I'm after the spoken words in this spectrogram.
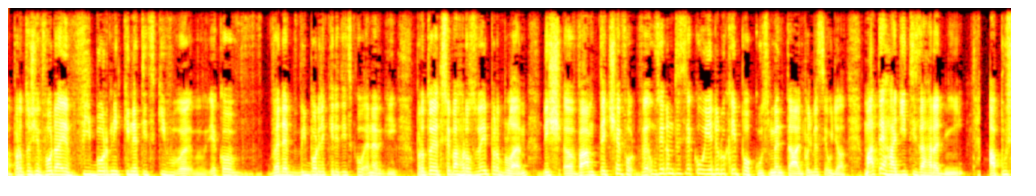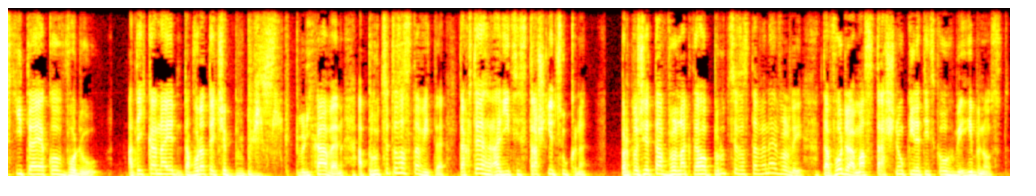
protože voda je výborný kinetický, jako vede výborně kinetickou energii. Proto je třeba hrozný problém, když eh, vám teče. Uvědomte si takový jednoduchý pokus mentální, pojďme si udělat. Máte hadící zahradní a pustíte jako vodu a teďka na jed, ta voda teče, blíchá ven a prudce to zastavíte, tak v té hadíci strašně cukne. Protože ta vlna k prudce zastavené vlny, ta voda má strašnou kinetickou hyb- hybnost.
